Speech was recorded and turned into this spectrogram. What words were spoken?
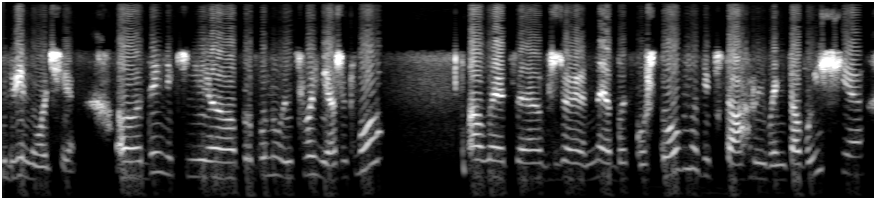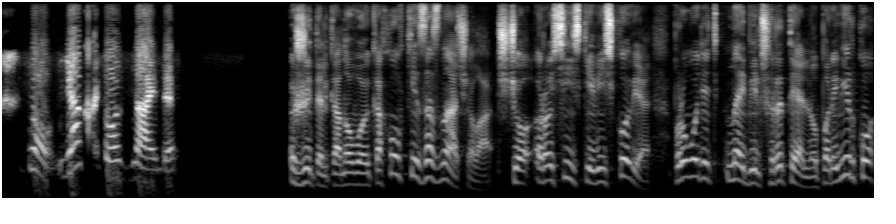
дві ночі. Е, Деякі е, пропонують своє житло, але це вже не безкоштовно від 100 гривень та вище. Ну як хто знайде. Жителька нової Каховки зазначила, що російські військові проводять найбільш ретельну перевірку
